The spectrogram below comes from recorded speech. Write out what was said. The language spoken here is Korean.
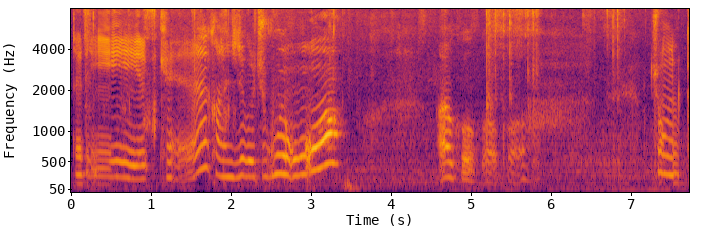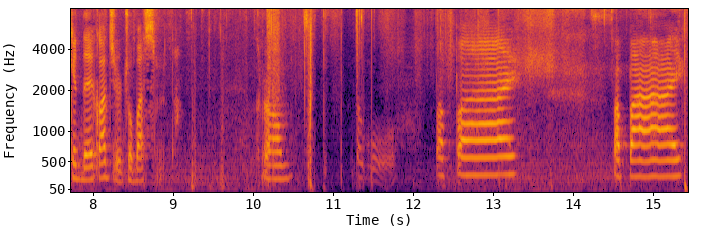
테리 이렇게 간식을 주고요. 아이고, 아이고. 총 이렇게 네 가지를 줘봤습니다. 그럼, 아이고, 빠빠이. 빠빠이.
